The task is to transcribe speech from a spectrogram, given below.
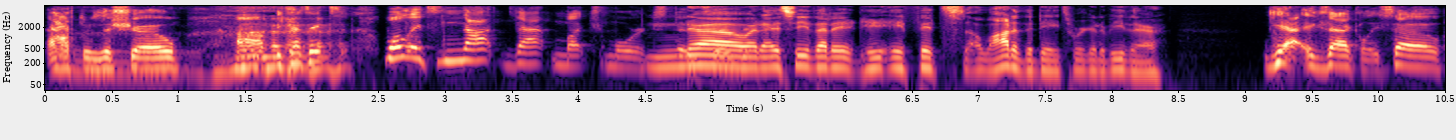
after the show, um, because it's well, it's not that much more expensive. No, and I see that it if it's a lot of the dates we're going to be there. Yeah, exactly. So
